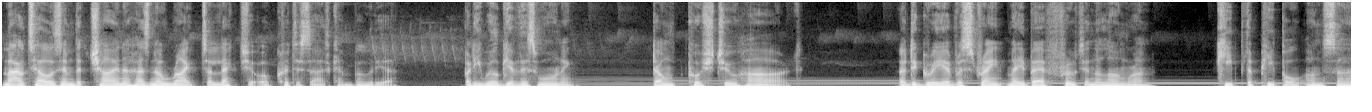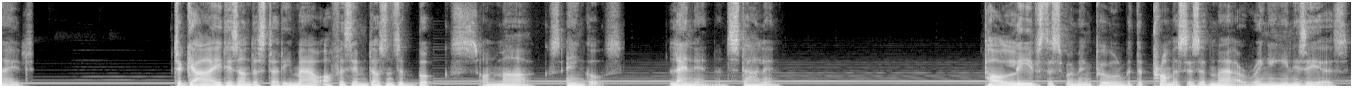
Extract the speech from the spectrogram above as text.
Mao tells him that China has no right to lecture or criticize Cambodia, but he will give this warning don't push too hard. A degree of restraint may bear fruit in the long run. Keep the people on side. To guide his understudy, Mao offers him dozens of books on Marx, Engels, Lenin, and Stalin. Pol leaves the swimming pool with the promises of Mao ringing in his ears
